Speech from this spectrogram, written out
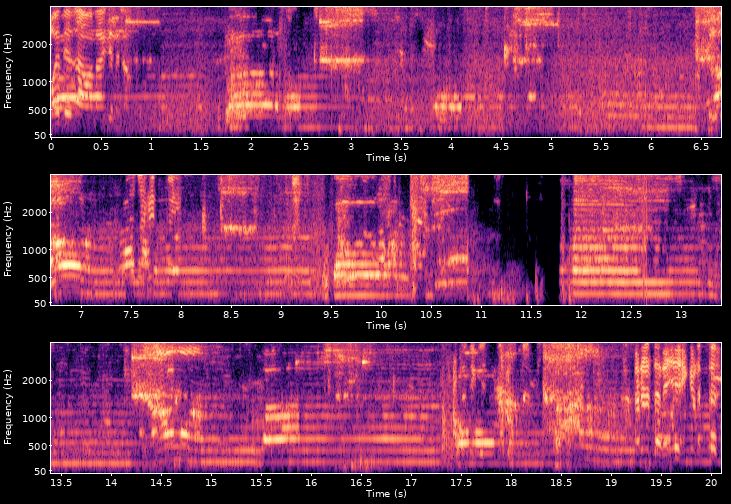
मध्ये जावं लागेल का सरळ तर ये इकडे चल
